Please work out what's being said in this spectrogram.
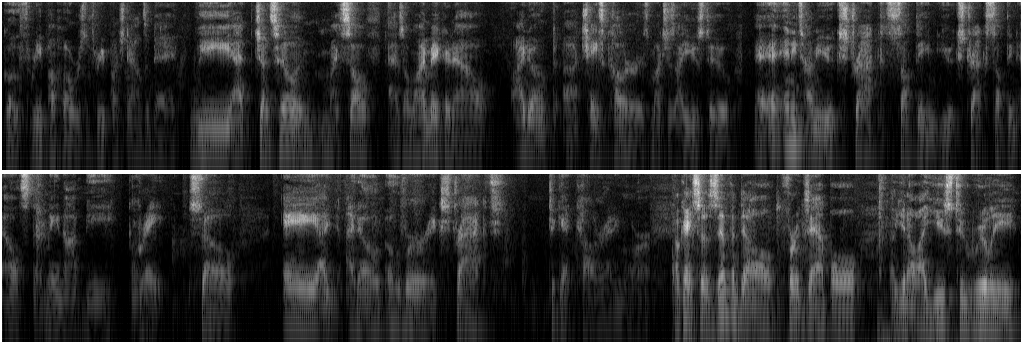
go three pump overs and three punch downs a day. We at Judd's Hill and myself as a winemaker now. I don't uh, chase color as much as I used to. A- anytime you extract something, you extract something else that may not be great. So a I, I don't over extract to get color anymore. Okay, so Zinfandel, for example, uh, you know, I used to really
